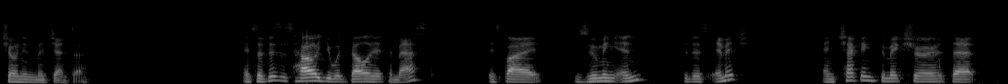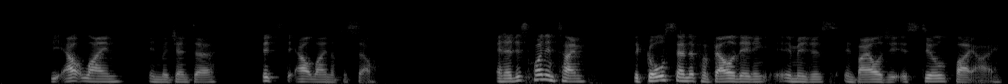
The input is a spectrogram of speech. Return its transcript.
shown in magenta. And so this is how you would validate the mask is by zooming in to this image and checking to make sure that the outline in magenta fits the outline of the cell. And at this point in time, the gold standard for validating images in biology is still by eye.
